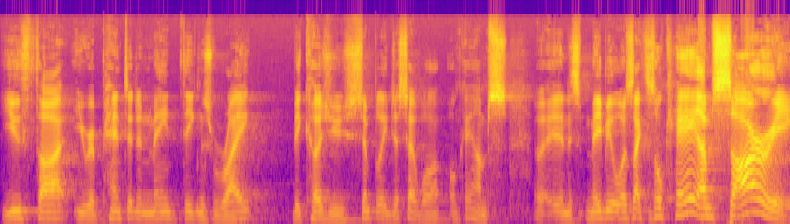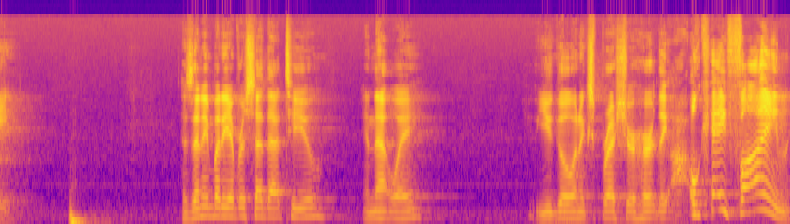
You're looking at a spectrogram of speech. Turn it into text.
you thought you repented and made things right because you simply just said, Well, okay, I'm, and maybe it was like this, okay, I'm sorry. Has anybody ever said that to you in that way? You go and express your hurt, they, ah, okay, fine,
